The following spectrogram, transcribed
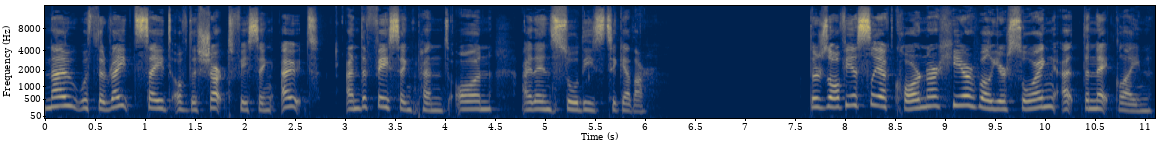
Now with the right side of the shirt facing out and the facing pinned on, I then sew these together. There's obviously a corner here while you're sewing at the neckline.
